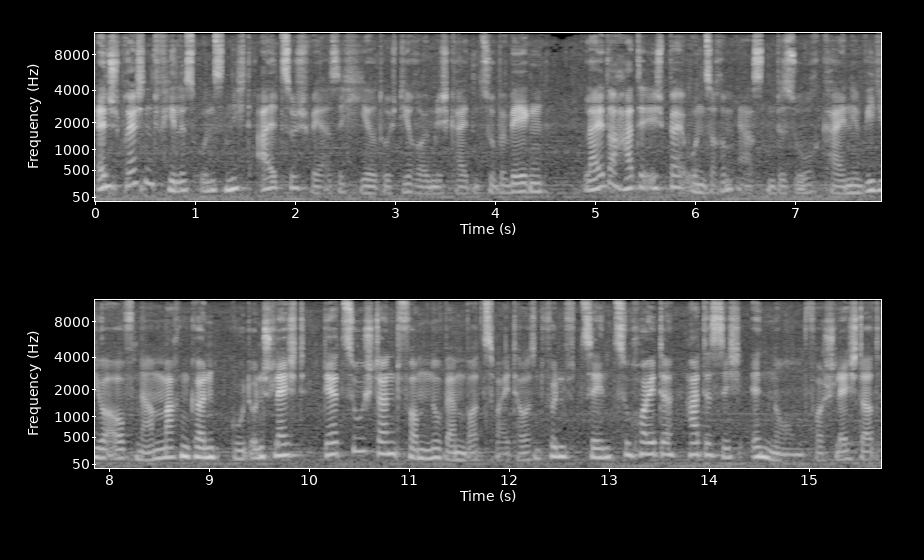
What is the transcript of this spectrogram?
Entsprechend fiel es uns nicht allzu schwer, sich hier durch die Räumlichkeiten zu bewegen. Leider hatte ich bei unserem ersten Besuch keine Videoaufnahmen machen können, gut und schlecht. Der Zustand vom November 2015 zu heute hatte sich enorm verschlechtert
